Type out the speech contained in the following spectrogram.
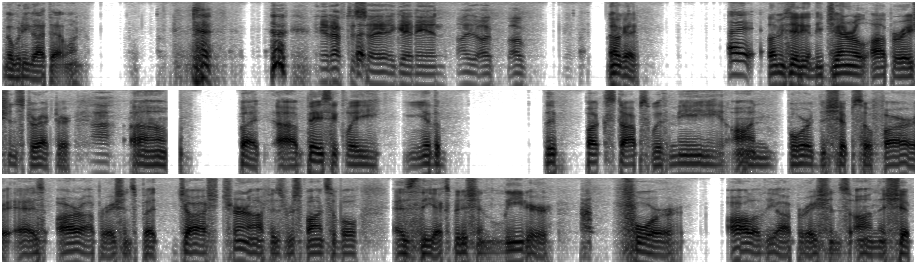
nobody got that one. You'd have to But- say it again, Ian. I, I, I, Okay. I, let me say it again, the General Operations Director. ah, Um, but uh, basically, you know, the the buck stops with me on board the ship so far as our operations, but Josh Chernoff is responsible as the expedition leader for all of the operations on the ship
